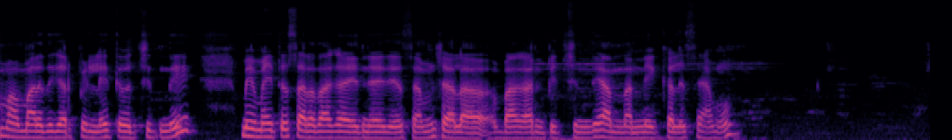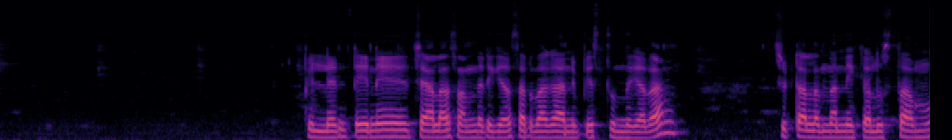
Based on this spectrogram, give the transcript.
మా మరిది గారి పెళ్ళి అయితే వచ్చింది. మేమైతే సరదాగా ఎంజాయ్ చేసాము. చాలా బాగా అనిపించింది. అందరినీ కలిసాము. పెళ్ళంటేనే చాలా సందడిగా సరదాగా అనిపిస్తుంది కదా. చుట్టాలందరినీ కలుస్తాము.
